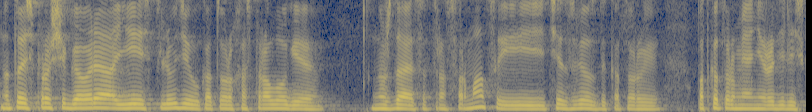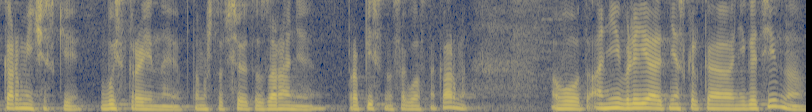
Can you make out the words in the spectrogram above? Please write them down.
Ну, то есть, проще говоря, есть люди, у которых астрология нуждается в трансформации, и те звезды, которые под которыми они родились, кармически выстроенные, потому что все это заранее прописано согласно карме, вот, они влияют несколько негативно,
